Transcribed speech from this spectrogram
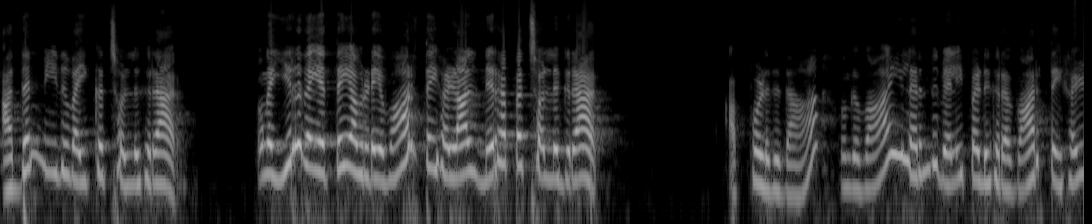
அதன் மீது வைக்க சொல்லுகிறார். உங்க இருதயத்தை அவருடைய வார்த்தைகளால் நிரப்ப சொல்லுகிறார். அப்பொழுதுதான் உங்க வாயிலிருந்து வெளிப்படுகிற வார்த்தைகள்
